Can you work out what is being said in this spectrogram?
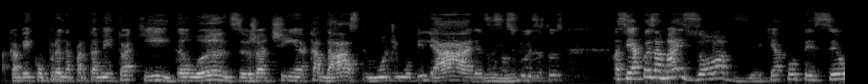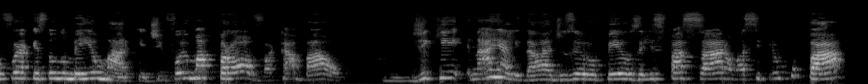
acabei comprando apartamento aqui, então antes eu já tinha cadastro, um monte de imobiliárias, essas uhum. coisas todas. Assim, a coisa mais óbvia que aconteceu foi a questão do meio marketing. Foi uma prova cabal de que, na realidade, os europeus eles passaram a se preocupar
